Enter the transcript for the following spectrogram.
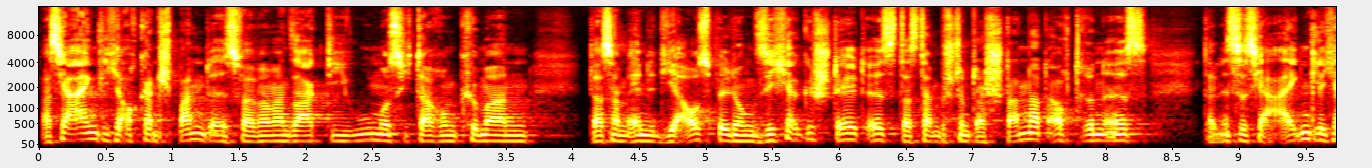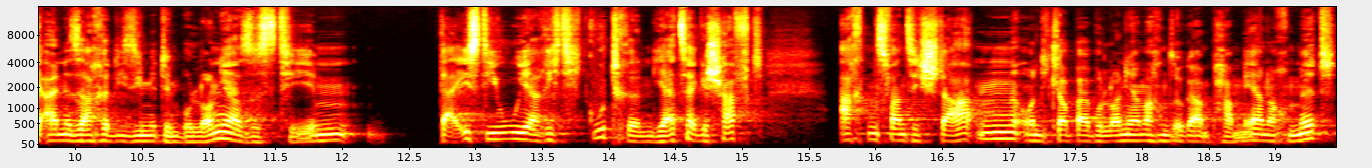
Was ja eigentlich auch ganz spannend ist, weil wenn man sagt, die EU muss sich darum kümmern, dass am Ende die Ausbildung sichergestellt ist, dass da ein bestimmter Standard auch drin ist, dann ist es ja eigentlich eine Sache, die sie mit dem Bologna-System, da ist die EU ja richtig gut drin. Die hat es ja geschafft, 28 Staaten und ich glaube bei Bologna machen sogar ein paar mehr noch mit,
